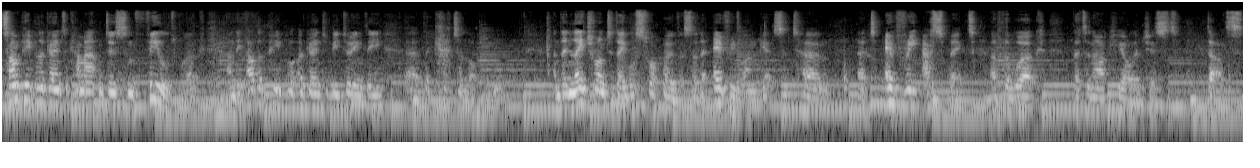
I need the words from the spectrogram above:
Some people are going to come out and do some field work, and the other people are going to be doing the, uh, the cataloguing. And then later on today we'll swap over so that everyone gets a turn at every aspect of the work that an archaeologist does.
